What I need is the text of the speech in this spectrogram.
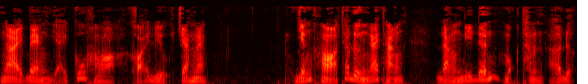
Ngài bèn giải cứu họ khỏi điều gian nan. Dẫn họ theo đường ngay thẳng, đặng đi đến một thành ở được.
